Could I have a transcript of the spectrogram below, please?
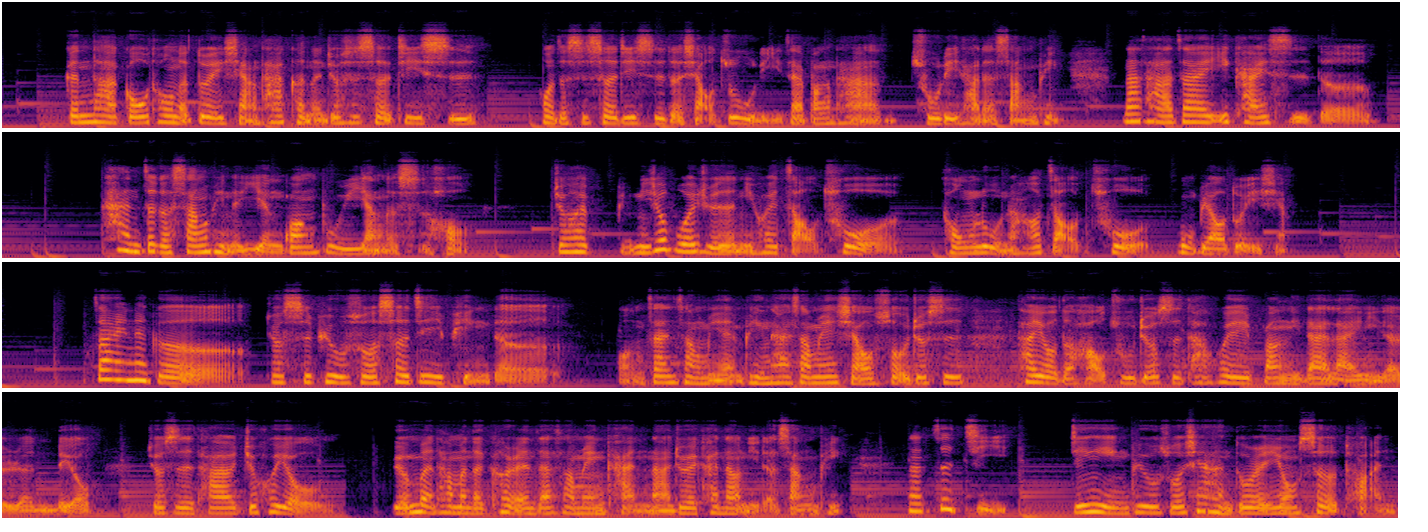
跟他沟通的对象，他可能就是设计师或者是设计师的小助理，在帮他处理他的商品，那他在一开始的。看这个商品的眼光不一样的时候，就会你就不会觉得你会找错通路，然后找错目标对象。在那个就是譬如说设计品的网站上面、平台上面销售，就是它有的好处就是它会帮你带来你的人流，就是它就会有原本他们的客人在上面看，那就会看到你的商品。那自己经营，譬如说现在很多人用社团。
